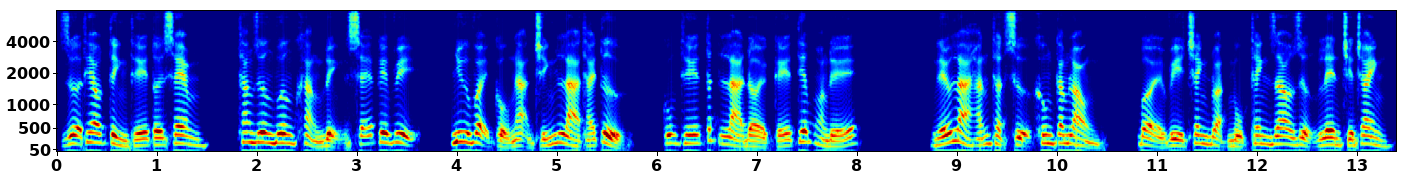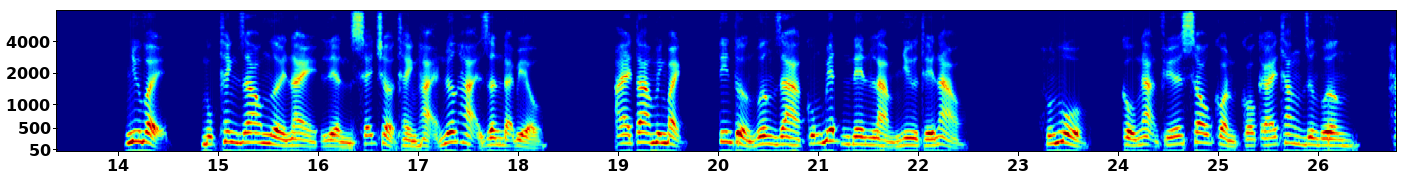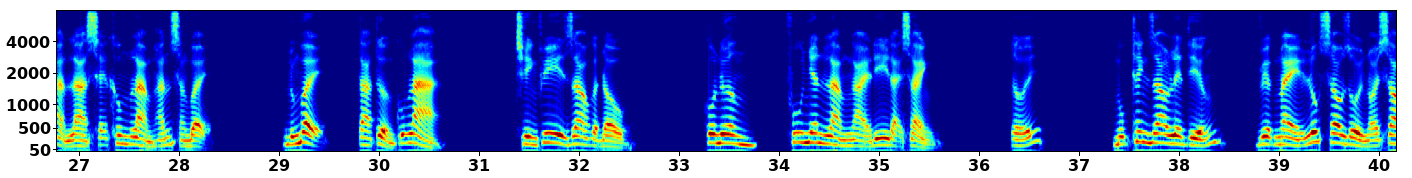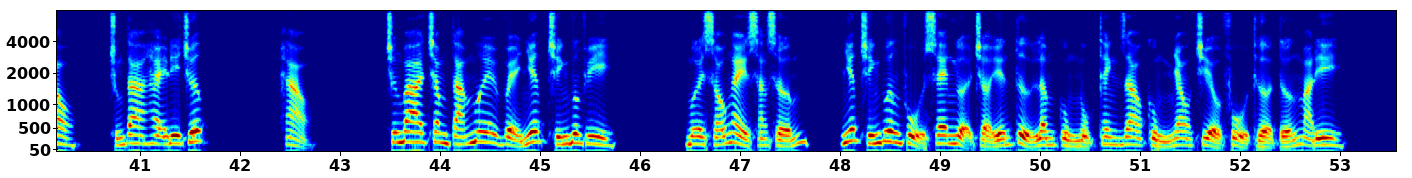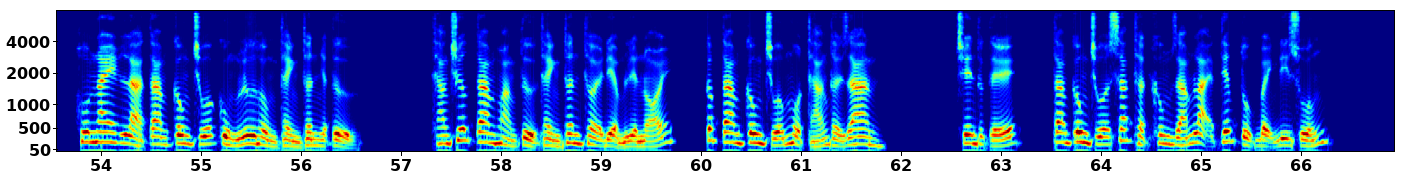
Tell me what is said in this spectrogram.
Dựa theo tình thế tới xem, Thăng Dương Vương khẳng định sẽ kế vị, như vậy cổ ngạn chính là thái tử, cũng thế tất là đời kế tiếp hoàng đế. Nếu là hắn thật sự không cam lòng, bởi vì tranh đoạt mục thanh giao dựng lên chiến tranh. Như vậy, mục thanh giao người này liền sẽ trở thành hại nước hại dân đại biểu. Ai ta minh bạch, tin tưởng vương gia cũng biết nên làm như thế nào. Huống hồ, cậu ngạn phía sau còn có cái thăng dương vương, hẳn là sẽ không làm hắn sang bậy. Đúng vậy, ta tưởng cũng là. Trình phi giao gật đầu. Cô nương, phu nhân làm ngài đi đại sảnh. Tới. Mục thanh giao lên tiếng, việc này lúc sau rồi nói sau, chúng ta hãy đi trước. Hảo chương 380 về nhiếp chính vương phi. 16 ngày sáng sớm, nhiếp chính vương phủ xe ngựa chở Yến Tử Lâm cùng Mục Thanh Giao cùng nhau chiều phủ thừa tướng mà đi. Hôm nay là tam công chúa cùng Lư Hồng thành thân nhật tử. Tháng trước tam hoàng tử thành thân thời điểm liền nói, cấp tam công chúa một tháng thời gian. Trên thực tế, tam công chúa xác thật không dám lại tiếp tục bệnh đi xuống.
